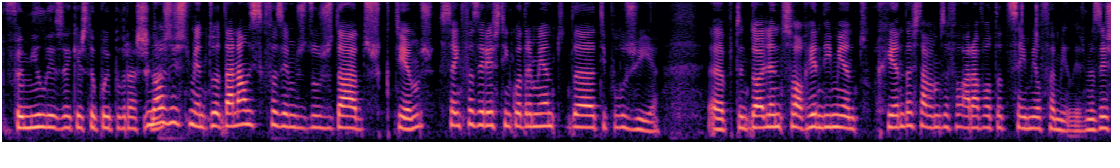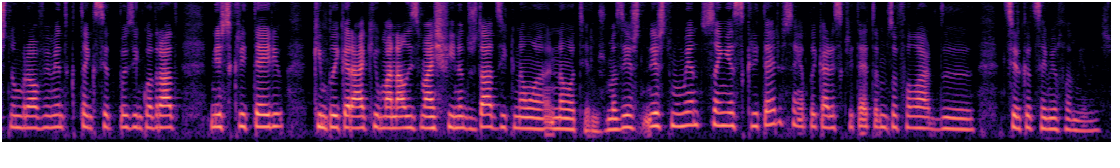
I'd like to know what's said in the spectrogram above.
famílias é que este apoio poderá chegar? Nós, neste momento, da análise que fazemos dos dados que temos, sem fazer este enquadramento da tipologia. Uh, portanto, olhando só rendimento, renda, estávamos a falar à volta de 100 mil famílias. Mas este número, obviamente, que tem que ser depois enquadrado neste critério, que implicará aqui uma análise mais fina dos dados e que não a, não a temos. Mas este, neste momento, sem esse critério, sem aplicar esse critério, estamos a falar de, de cerca de 100 mil famílias.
